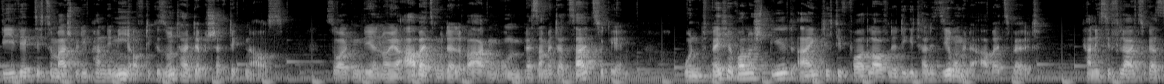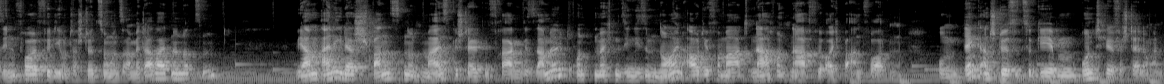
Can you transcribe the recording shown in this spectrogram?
Wie wirkt sich zum Beispiel die Pandemie auf die Gesundheit der Beschäftigten aus? Sollten wir neue Arbeitsmodelle wagen, um besser mit der Zeit zu gehen? Und welche Rolle spielt eigentlich die fortlaufende Digitalisierung in der Arbeitswelt? Kann ich sie vielleicht sogar sinnvoll für die Unterstützung unserer Mitarbeiter nutzen? Wir haben einige der spannendsten und meistgestellten Fragen gesammelt und möchten sie in diesem neuen Audioformat nach und nach für euch beantworten, um Denkanstöße zu geben und Hilfestellungen.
